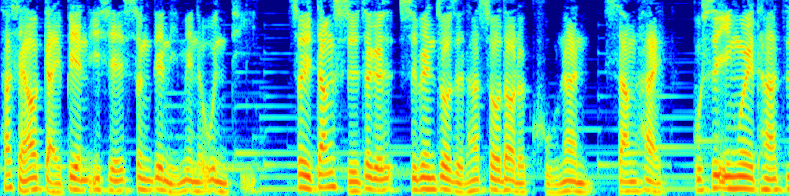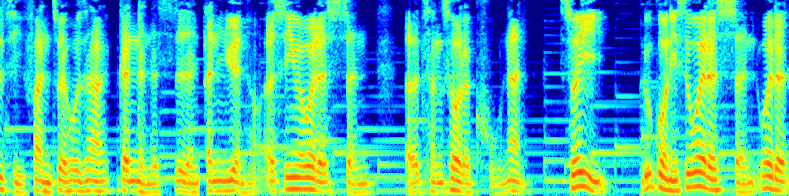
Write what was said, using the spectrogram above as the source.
他想要改变一些圣殿里面的问题。所以当时这个诗篇作者他受到的苦难伤害，不是因为他自己犯罪，或者他跟人的私人恩怨，而是因为为了神而承受的苦难。所以如果你是为了神，为了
